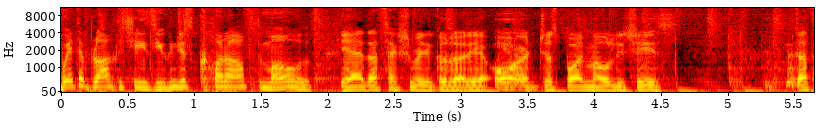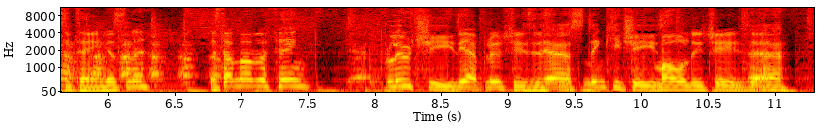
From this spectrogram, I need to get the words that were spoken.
with a block of cheese, you can just cut off the mold. Yeah, that's actually a really good idea. Or just buy moldy cheese. That's a thing, isn't it? Is that not a thing? Blue cheese. Yeah, blue cheese is Yeah, stinky cheese. moldy cheese. Yeah, Yeah. That's,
